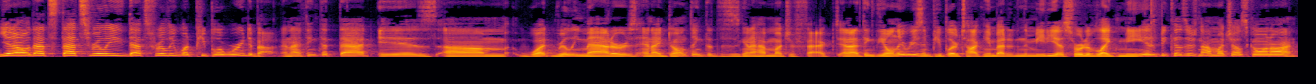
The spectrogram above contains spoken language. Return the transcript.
you know that's that's really that's really what people are worried about. And i think that that is um, what really matters. And i don't think that this is going to have much effect. And i think the only reason people are talking about it in the media sort of like me is because there's not much else going on.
